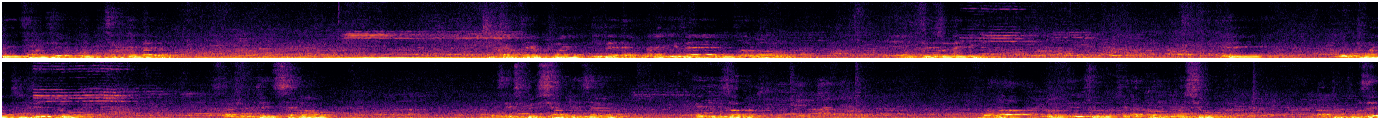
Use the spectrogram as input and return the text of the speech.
les enjeux politiques de l'heure. C'est un point d'hiver. Dans l'hiver, nous avons et les points qui viendront s'ajouter selon les expressions des uns et des autres. Voilà l'autre des jours que la coordination a proposé.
